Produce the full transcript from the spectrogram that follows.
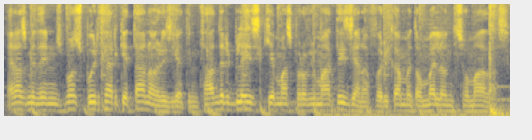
Ένας μηδενισμός που ήρθε αρκετά νωρίς για την Thunder Blaze και μας προβληματίζει αναφορικά με το μέλλον της ομάδας.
